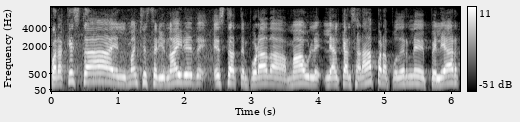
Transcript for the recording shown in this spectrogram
¿Para qué está el Manchester United esta temporada, Mau? ¿Le, alcanzará para poderle pelear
